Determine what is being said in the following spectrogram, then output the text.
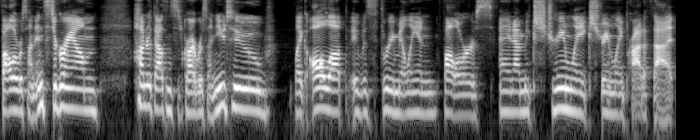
followers on Instagram, 100,000 subscribers on YouTube, like all up, it was 3 million followers. And I'm extremely, extremely proud of that.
